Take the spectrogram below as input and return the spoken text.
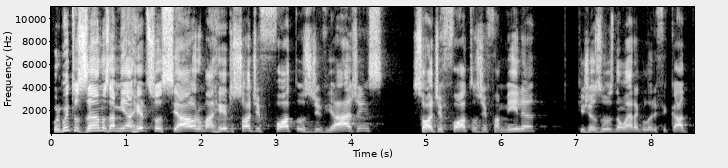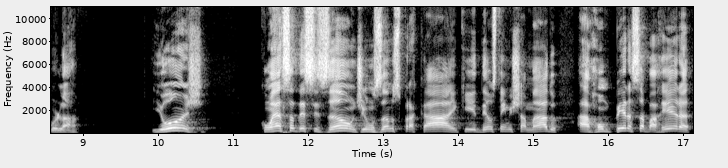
Por muitos anos a minha rede social era uma rede só de fotos de viagens, só de fotos de família, que Jesus não era glorificado por lá. E hoje, com essa decisão de uns anos para cá, em que Deus tem me chamado a romper essa barreira,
